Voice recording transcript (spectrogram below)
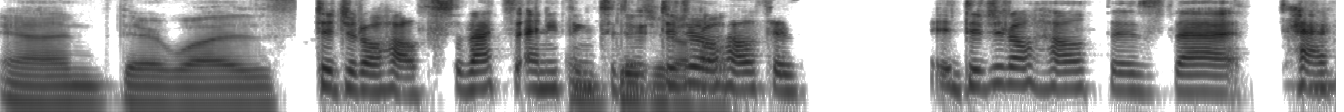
and there was digital health so that's anything to digital do digital health. health is digital health is that tech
